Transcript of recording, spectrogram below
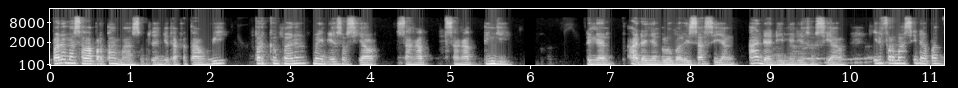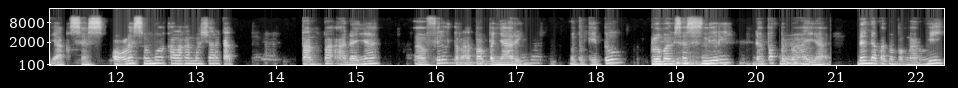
Pada masalah pertama, seperti yang kita ketahui, perkembangan media sosial sangat-sangat tinggi. dengan adanya globalisasi yang ada di media sosial, informasi dapat diakses oleh semua kalangan masyarakat tanpa adanya uh, filter atau penyaring. Untuk itu, globalisasi sendiri dapat berbahaya dan dapat mempengaruhi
